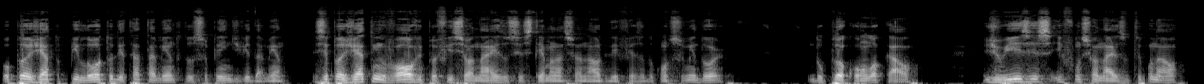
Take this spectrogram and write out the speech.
o projeto piloto de tratamento do superendividamento. Esse projeto envolve profissionais do Sistema Nacional de Defesa do Consumidor, do PROCON local, juízes e funcionários do tribunal,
